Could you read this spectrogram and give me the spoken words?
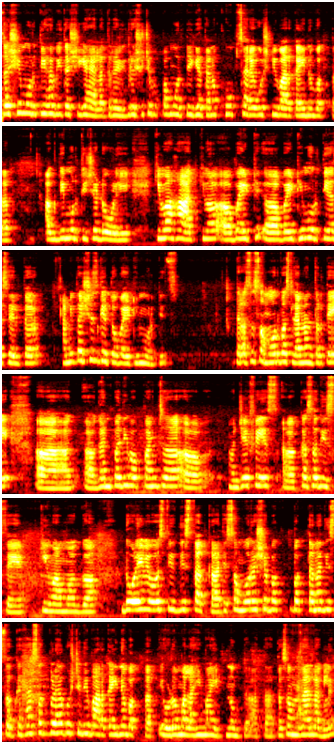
जशी मूर्ती हवी तशी घ्यायला तर हवी. ग्रेशीचे पप्पा मूर्ती घेताना खूप साऱ्या गोष्टी बारकाईनं बघतात. अगदी मूर्तीचे डोळे किंवा हात किंवा बैठ बैठी मूर्ती असेल तर आम्ही तशीच घेतो बैठी मूर्तीच. तर असं समोर बसल्यानंतर ते गणपती बाप्पांचं म्हणजे फेस कसं दिसते किंवा मग डोळे व्यवस्थित दिसतात का? ते समोर असे बघ बघताना दिसतात का? ह्या सगळ्या गोष्टी ते बारकाईनं बघतात. एवढं मलाही माहीत नव्हतं. आता आता समजायला लागले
